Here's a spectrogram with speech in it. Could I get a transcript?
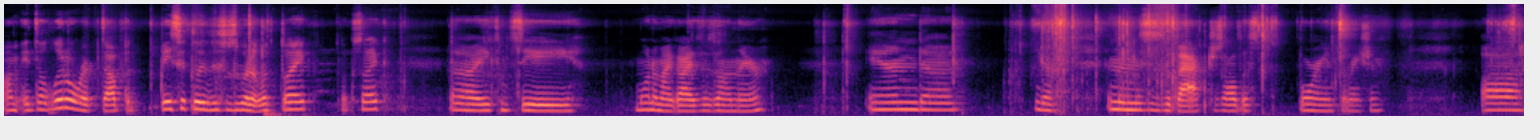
Um, it's a little ripped up, but basically this is what it looked like. Looks like. Uh, you can see one of my guys is on there. And, uh, yeah. And then this is the back, just all this boring information. Uh,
